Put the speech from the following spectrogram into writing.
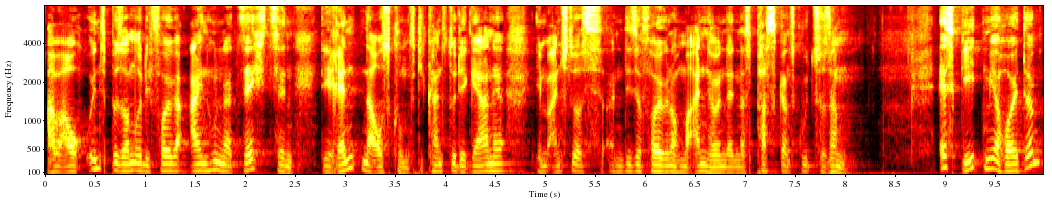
aber auch insbesondere die Folge 116, die Rentenauskunft. Die kannst du dir gerne im Anschluss an diese Folge nochmal anhören, denn das passt ganz gut zusammen. Es geht mir heute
